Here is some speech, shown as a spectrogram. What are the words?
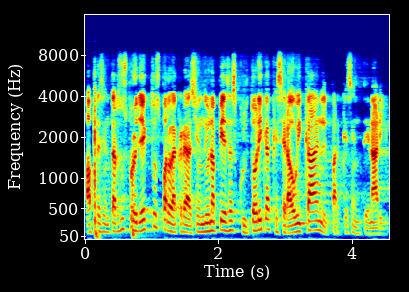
a presentar sus proyectos para la creación de una pieza escultórica que será ubicada en el Parque Centenario.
